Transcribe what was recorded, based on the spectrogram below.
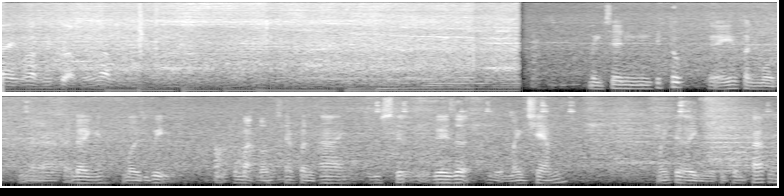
Đây cũng là cái cửa cũng là mình xin kết thúc cái phần 1 là tại đây nhé. Mời quý vị, các bạn đón xem phần 2 cái sự ghê rợn của máy chém, máy tự hình của quân pháp nhé.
